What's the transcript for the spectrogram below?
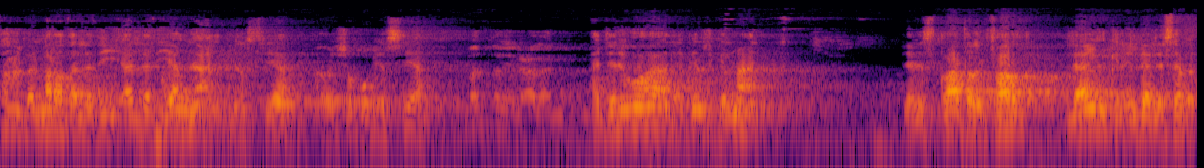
طيب المرض الذي الذي يمنع من الصيام أو يشق به الصيام. ما الدليل على انه الدليل هو هذا قلت لك المعنى لأن إسقاط الفرض لا يمكن إلا لسبب.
